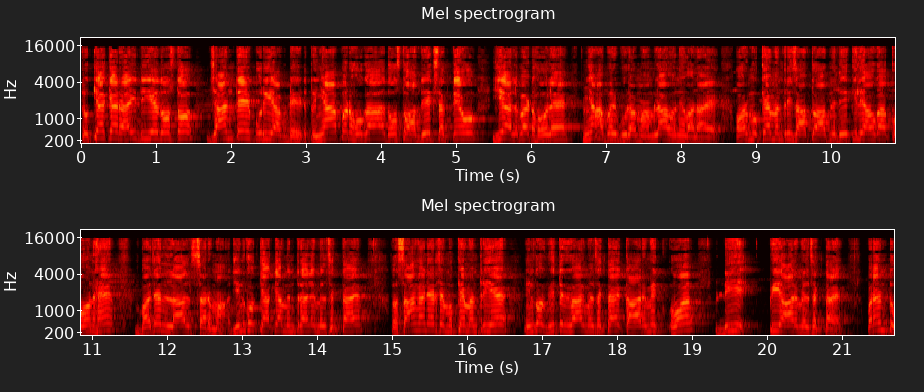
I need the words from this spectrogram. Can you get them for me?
तो क्या क्या राय दी है दोस्तों? जानते हैं पूरी अपडेट। तो यहाँ पर होगा, दोस्तों, आप देख सकते हो, ये अल्बर्ट हॉल है। यहाँ पर पूरा मामला होने वाला है। और मुख्यमंत्री साहब तो आपने देख ही लिया होगा कौन है? भजन लाल शर्मा। जिनको क्या क्या मंत्रालय मिल सकता है? तो सांगानेर से मुख्यमंत्री है। इनको वित्त विभाग मिल सकता है, कार्मिक व डी पी आर मिल सकता है। परंतु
